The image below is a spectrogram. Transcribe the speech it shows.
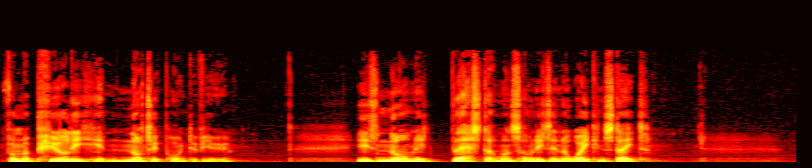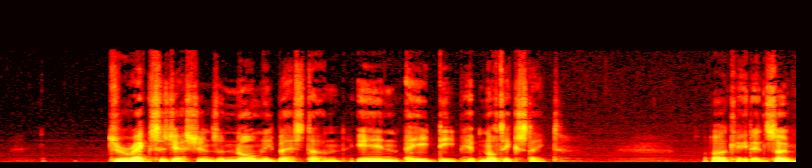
from a purely hypnotic point of view is normally best done when somebody's in a waking state. Direct suggestions are normally best done in a deep hypnotic state. Okay, then, so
